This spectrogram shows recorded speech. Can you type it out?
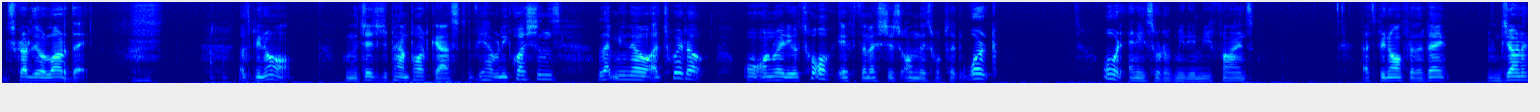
You just gotta do a lot of day. That's been all from the JJ Japan podcast. If you have any questions, let me know at Twitter or on Radiotalk if the messages on this website work, or at any sort of medium you find. That's been all for the day. Johnny.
